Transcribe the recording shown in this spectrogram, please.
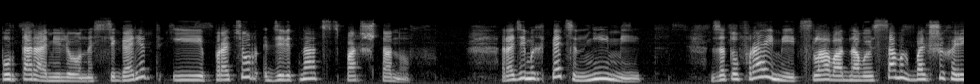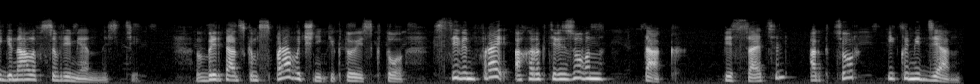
полтора миллиона сигарет и протер 19 пар штанов. Родимых пятен не имеет. Зато Фрай имеет славу одного из самых больших оригиналов современности. В британском справочнике «Кто есть кто» Стивен Фрай охарактеризован так – писатель, актер и комедиант.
